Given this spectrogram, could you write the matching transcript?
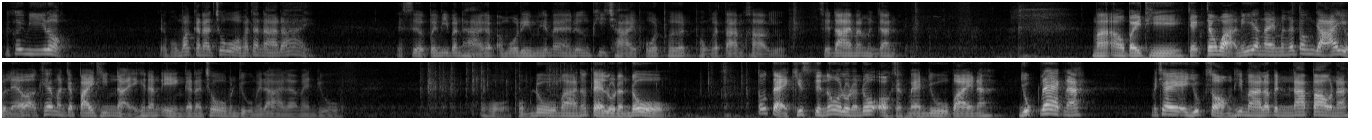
ไม่ค่อยมีหรอก แต่ผมว่ากานาโชพัฒนาได้ แต่เสือกไปมีปัญหากับอโมริมใช่ไหมเรื่องพี่ชายโพสเพิร์ดผมก็ตามข่าวอยู่ เสียดายมันเหมือนกัน มาเอาไปทีจจังหวะนี้ยังไงมันก็ต้องย้ายอยู่แล้วอะแค่มันจะไปทีมไหนแค่นั้นเองกานาโชมันอยู่ไม่ได้แล้วแมนยูโอ้โหผมดูมาตั้งแต่โรนัลโดตั้งแต่คริสเตียโนโรนัลโดออกจากแมนยูไปนะ ยุคแรกนะ ไม่ใช่อ้ยุคสองที่มาแล้วเป็นหน้าเป้านะ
